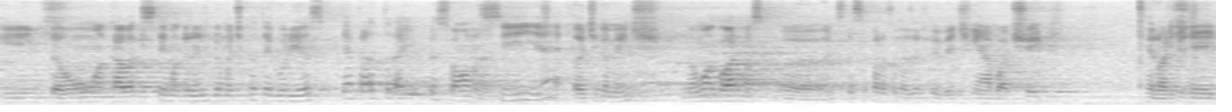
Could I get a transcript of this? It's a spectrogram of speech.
e então acaba que você tem uma grande gama de categorias que é para atrair o pessoal, né? Sim, é. Antigamente, não agora, mas ah, antes da separação das FBB tinha a Body Shape. era um- Shape,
